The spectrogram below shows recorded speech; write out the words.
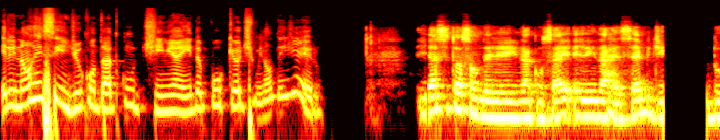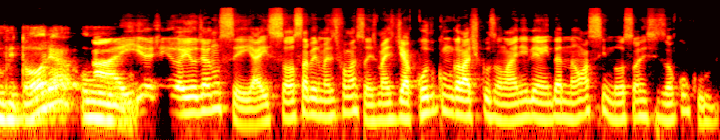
Ele não rescindiu o contrato com o time ainda porque o time não tem dinheiro. E a situação dele ele ainda consegue, ele ainda recebe dinheiro do Vitória ou Aí, aí eu já não sei. Aí só sabendo mais informações. Mas de acordo com o Galácticos Online, ele ainda não assinou sua rescisão com o clube.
